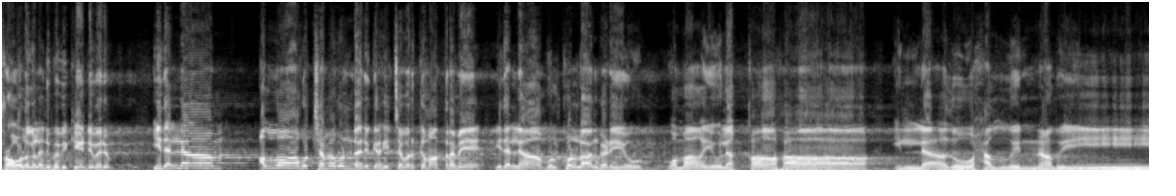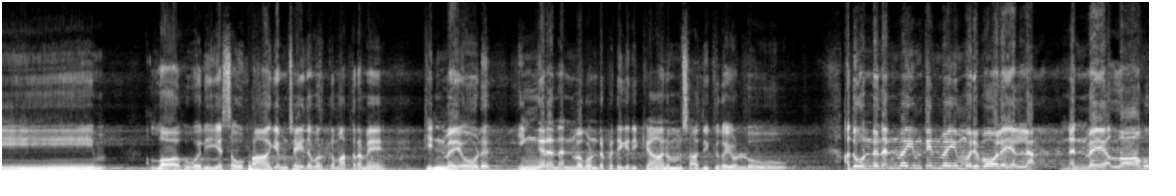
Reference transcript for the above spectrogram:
ട്രോളുകൾ അനുഭവിക്കേണ്ടി വരും. ഇതെല്ലാം അള്ളാഹു ക്ഷമ കൊണ്ട് അനുഗ്രഹിച്ചവർക്ക് മാത്രമേ ഇതെല്ലാം ഉൾക്കൊള്ളാൻ കഴിയൂ. അള്ളാഹു വലിയ സൗഭാഗ്യം ചെയ്തവർക്ക് മാത്രമേ തിന്മയോട് ഇങ്ങനെ നന്മ കൊണ്ട് പ്രതികരിക്കാനും സാധിക്കുകയുള്ളൂ. അതുകൊണ്ട് നന്മയും തിന്മയും ഒരുപോലെയല്ല. നന്മയെ അള്ളാഹു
